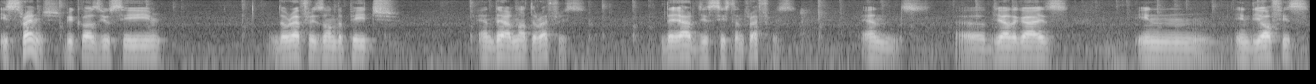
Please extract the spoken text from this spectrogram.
is strange because you see the referees on the pitch and they are not the referees. They are the assistant referees, and uh, the other guys in in the office,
